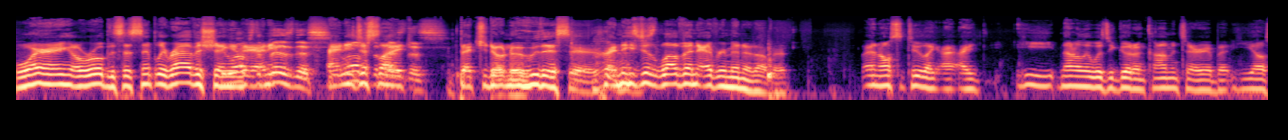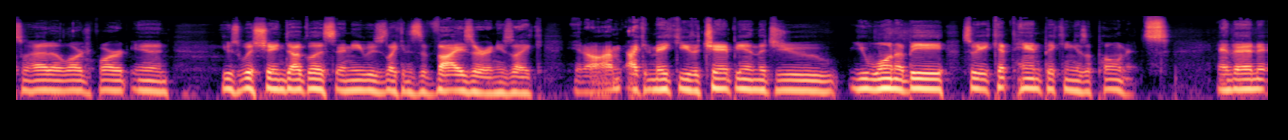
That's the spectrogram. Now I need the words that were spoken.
wearing a robe that says simply ravishing, He and, loves the and business. He and he's just like, business. bet you don't know who this is, and he's just loving every minute of it. And also too, like I, I, he not only was he good on commentary, but he also had a large part in. He was with Shane Douglas, and he was like his advisor, and he's like, you know, I'm, I can make you the champion that you you want to be. So he kept handpicking his opponents, and then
